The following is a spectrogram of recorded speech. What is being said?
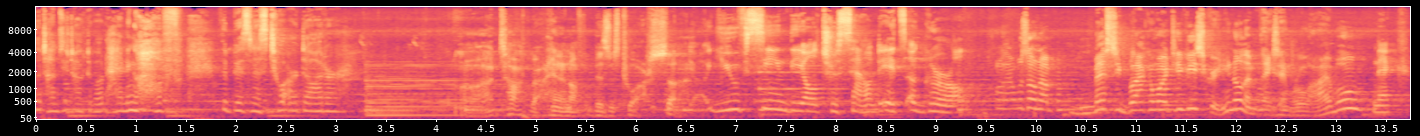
The times you talked about handing off the business to our daughter? oh, I talked about handing off the business to our son. You've seen the ultrasound. It's a girl. Well, that was on a messy black and white TV screen. You know them things ain't reliable. Nick,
